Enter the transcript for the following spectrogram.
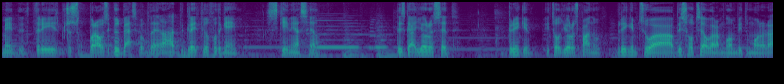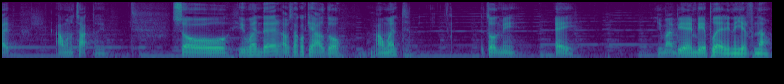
made the threes, just but I was a good basketball player. I had a great feel for the game, skinny as hell. This guy Yoro said, "Bring him." He told Yoros Panou, "Bring him to uh, this hotel where I'm going to be tomorrow, right? I want to talk to him." So he went there. I was like, "Okay, I'll go." I went. They told me, "Hey, you might be an NBA player in a year from now."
